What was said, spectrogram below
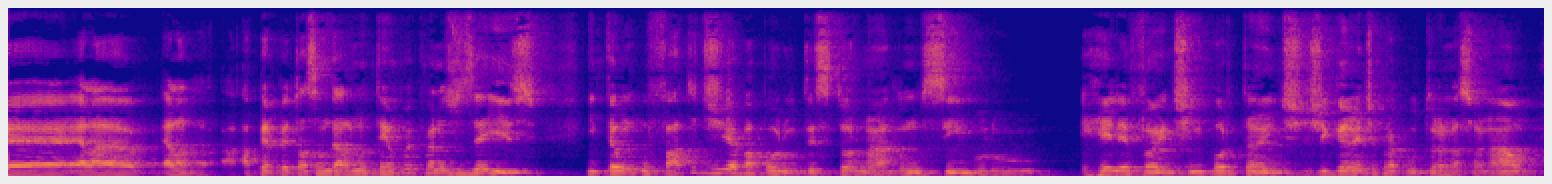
É, ela, ela, a perpetuação dela no tempo é que vai nos dizer isso. Então, o fato de Abaporu ter se tornado um símbolo relevante, importante, gigante para a cultura nacional,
